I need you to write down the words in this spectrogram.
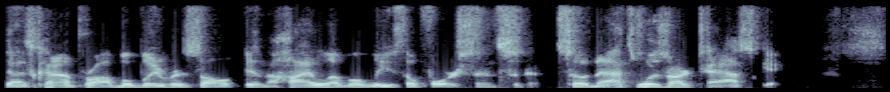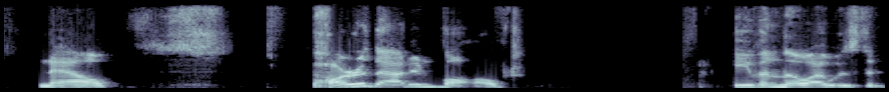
that's going to probably result in a high level lethal force incident. So that was our tasking. Now, part of that involved, even though I was the,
